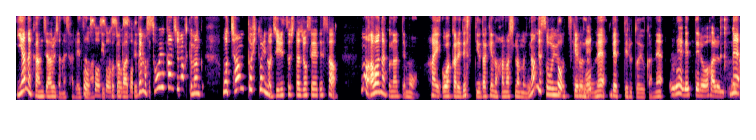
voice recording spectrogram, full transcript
嫌な感じあるじゃないされ妻っていう言葉って。でもそういう感じじゃなくてなんかもうちゃんと一人の自立した女性でさもう会わなくなってもはいお別れですっていうだけの話なのになんでそういうのをつけるんだろうねレッテルというかね。ねレッテルを貼るね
